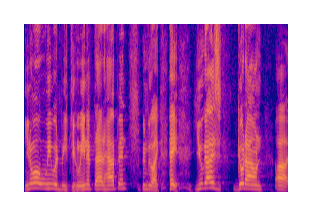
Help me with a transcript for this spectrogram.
you know what we would be doing if that happened we'd be like hey you guys go down uh,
